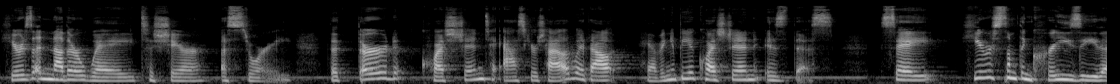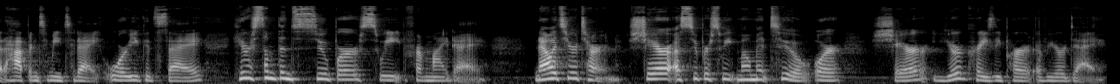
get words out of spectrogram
Here's another way to share a story. The third question to ask your child without having it be a question is this say, Here's something crazy that happened to me today. Or you could say, Here's something super sweet from my day. Now it's your turn. Share a super sweet moment too, or share your crazy part of your day.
